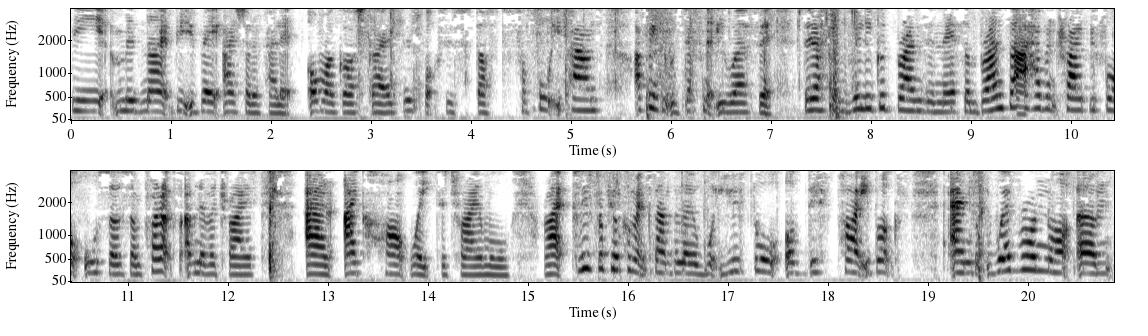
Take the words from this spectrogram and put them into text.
the Midnight Beauty Bay eyeshadow palette. Oh my gosh, guys, this box is stuffed for £40. I think it was definitely worth it. There are some really good brands in there, some brands that I haven't tried before, also some products I've never tried, and I can't wait to try them all. Right, please drop your comments down below what you thought of this party box and whether or not um,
